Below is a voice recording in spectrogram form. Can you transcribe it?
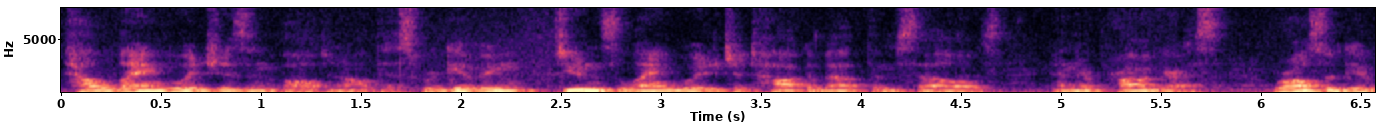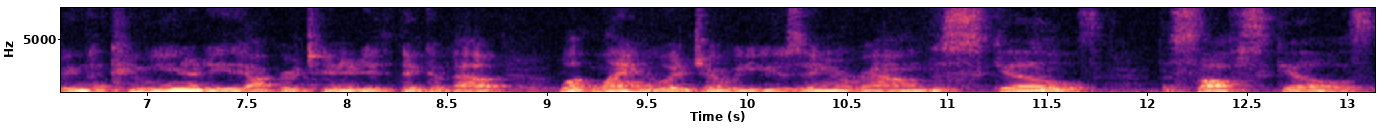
how language is involved in all this. We're giving students language to talk about themselves and their progress. We're also giving the community the opportunity to think about what language are we using around the skills, the soft skills,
